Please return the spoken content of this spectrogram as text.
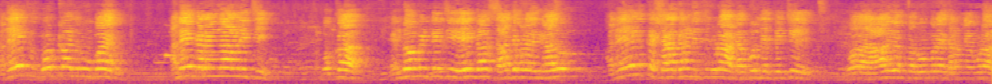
అనేక కోట్లాది రూపాయలు అనేక రంగాల నుంచి ఒక ఎండోమెంట్ నుంచి ఏం కాదు సాధ్యపడేది కాదు. అనేక శాఖల నుంచి కూడా డబ్బులు తెప్పించి వాళ్ళ ఆ యొక్క రూపురేఖలని కూడా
